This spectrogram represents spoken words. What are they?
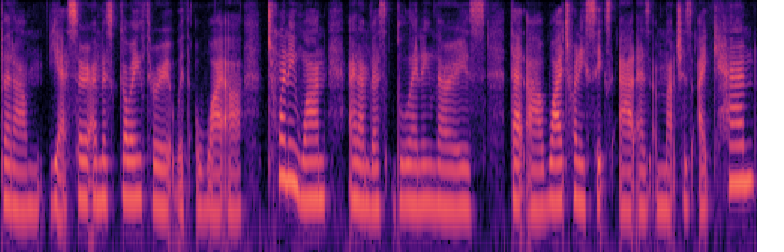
But um, yeah, so I'm just going through with YR21 and I'm just blending those that are Y26 out as much as I can.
